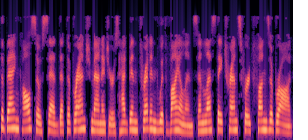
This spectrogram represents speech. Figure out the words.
The bank also said that the branch managers had been threatened with violence unless they transferred funds abroad.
